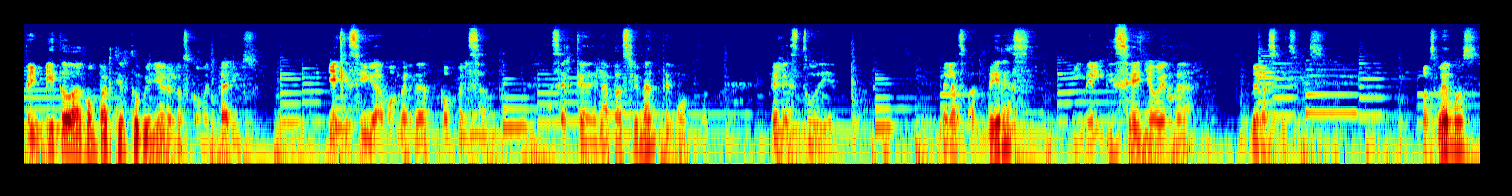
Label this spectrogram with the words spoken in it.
Te invito a compartir tu opinión en los comentarios y a que sigamos, ¿verdad?, conversando acerca del apasionante mundo del estudio, de las banderas y del diseño, ¿verdad?, de las mismas. Nos vemos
